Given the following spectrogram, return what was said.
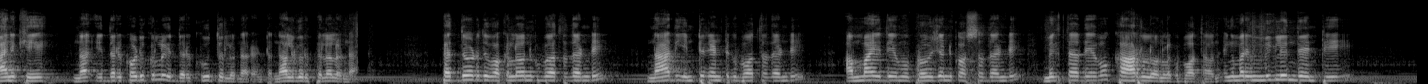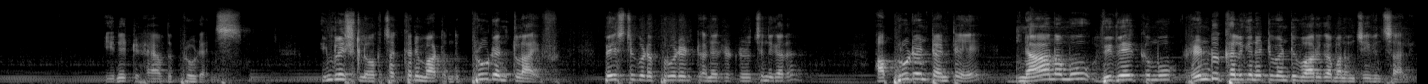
ఆయనకి నా ఇద్దరు కొడుకులు ఇద్దరు కూతుర్లు ఉన్నారంట. నలుగురు పిల్లలు ఉన్నారు. పెద్దోడిది ఒక లోన్కి పోతుందండి నాది ఇంటి రెంట్కి పోతుందండి అమ్మాయిదేమో ప్రొవిజన్కి వస్తుందండి మిగతాదేమో కారు లోన్లకు పోతా ఉంది. ఇంక మరి మిగిలింది ఏంటి you need to have the prudence ఇంగ్లీష్లో ఒక చక్కని మాట ఉంది ప్రూడెంట్ లైఫ్ పేస్ట్ కూడా ప్రూడెంట్ అనేటటువంటి వచ్చింది కదా? ఆ ప్రూడెంట్ అంటే జ్ఞానము వివేకము రెండు కలిగినటువంటి వారుగా మనం జీవించాలి.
